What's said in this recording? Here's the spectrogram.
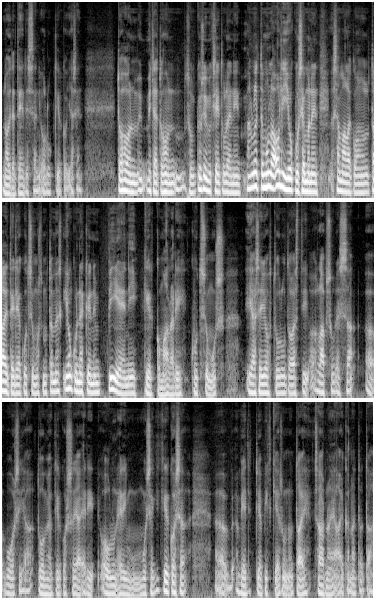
noita tehdessäni ollut kirkon jäsen tuohon, mitä tuohon sun kysymykseen tulee, niin mä luulen, että mulla oli joku semmoinen, samalla kuin taiteilijakutsumus, mutta myös jonkunnäköinen pieni kirkkomalarikutsumus. Ja se johtuu luultavasti lapsuudessa vuosia tuomiokirkossa ja eri, Oulun eri muissakin kirkoissa vietettyjä pitkiä sunnuntai saarnoja aikana tota,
